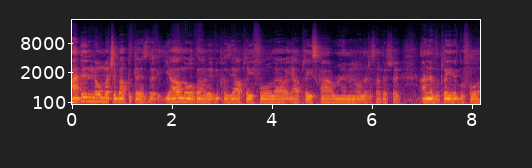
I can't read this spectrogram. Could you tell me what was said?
I didn't know much about Bethesda. Y'all know about it because y'all play Fallout, y'all play Skyrim, and all of this other shit. I never played it before,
